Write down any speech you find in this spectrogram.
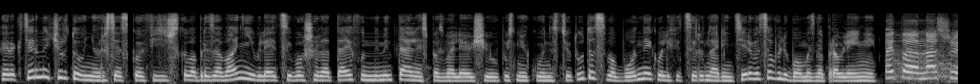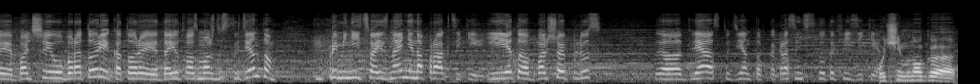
Характерной чертой университетского физического образования является его широта и фундаментальность, позволяющая выпускнику института свободно и квалифицированно ориентироваться в любом из направлений. Это наши большие лаборатории, которые дают возможность студентам применить свои знания на практике. И это большой плюс э, для студентов как раз Института физики. Очень много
